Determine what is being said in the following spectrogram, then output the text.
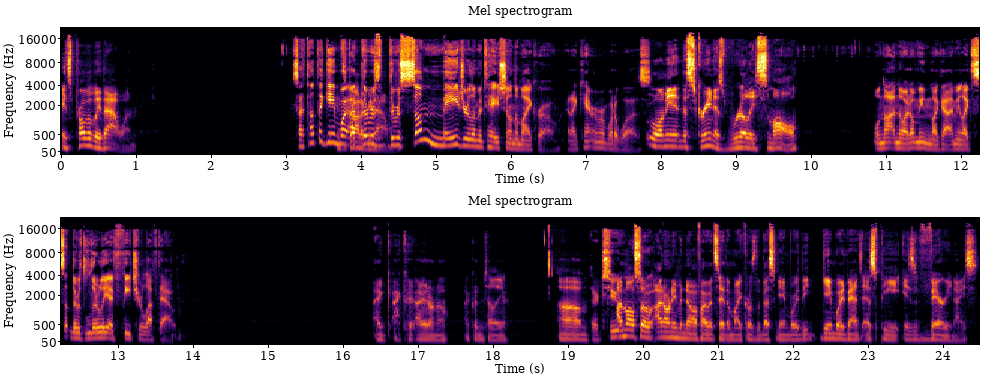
It's probably that one. So I thought the Game Boy It's there was there was some major limitation on the micro, and I can't remember what it was. Well, I mean, the screen is really small. Well, not no, I don't mean like that. I mean like so, there was literally a feature left out. I I could I don't know. I couldn't tell you. Um, There are two. I'm also I don't even know if I would say the Micro is the best Game Boy. The Game Boy Advance SP is very nice.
